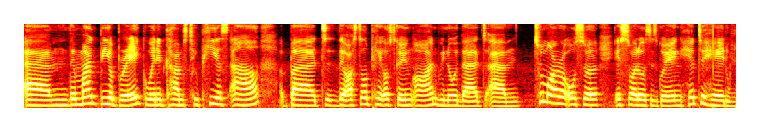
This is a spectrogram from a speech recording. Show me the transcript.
Um, there might be a break when it comes to PSL, but there are still playoffs going on. We know that um, tomorrow also Swallows is going head to head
